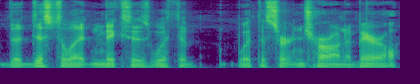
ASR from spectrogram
the distillate mixes with the with a certain char on a barrel.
